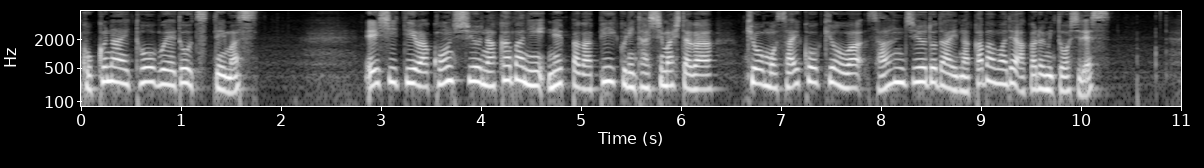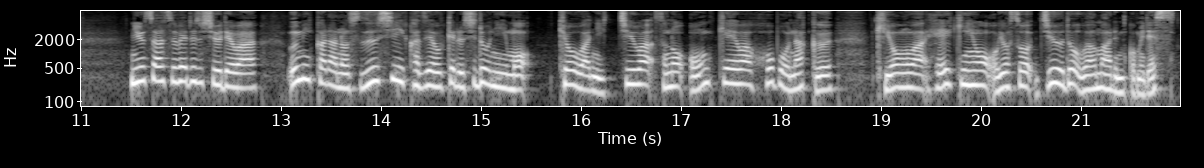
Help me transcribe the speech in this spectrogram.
国内東部へと移っています。ACT は今週半ばに熱波がピークに達しましたが、今日も最高気温は30度台半ばまで上がる見通しです。ニューサースウェルズ州では、海からの涼しい風を受けるシドニーも、今日は日中はその恩恵はほぼなく、気温は平均をおよそ10度上回る見込みです。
